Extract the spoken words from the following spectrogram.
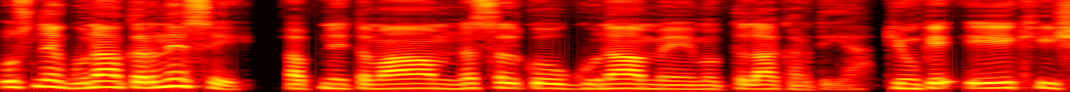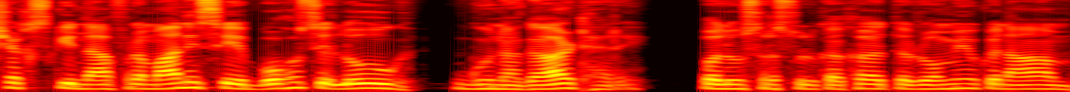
اس نے گناہ کرنے سے اپنی تمام نسل کو گناہ میں مبتلا کر دیا، کیونکہ ایک ہی شخص کی نافرمانی سے بہت سے لوگ گناہ گار ٹھہرے۔ پلوس رسول کا خط، رومیو کے نام،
